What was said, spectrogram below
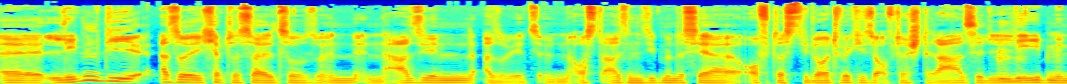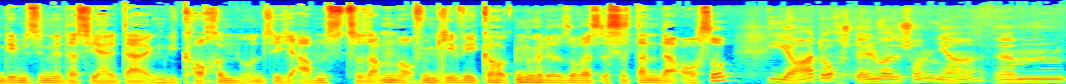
Äh, leben die, also ich habe das halt so, so in, in Asien, also jetzt in Ostasien sieht man das ja oft, dass die Leute wirklich so auf der Straße mhm. leben, in dem Sinne, dass sie halt da irgendwie kochen und sich abends zusammen auf dem Gehweg hocken oder sowas. Ist es dann da auch so? Ja, doch, stellenweise schon, ja. Ähm,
